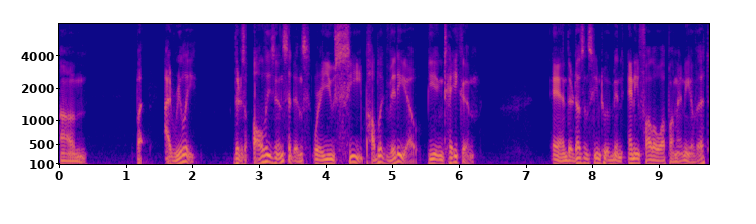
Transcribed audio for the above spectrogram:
Um, but I really, there's all these incidents where you see public video being taken, and there doesn't seem to have been any follow up on any of it.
